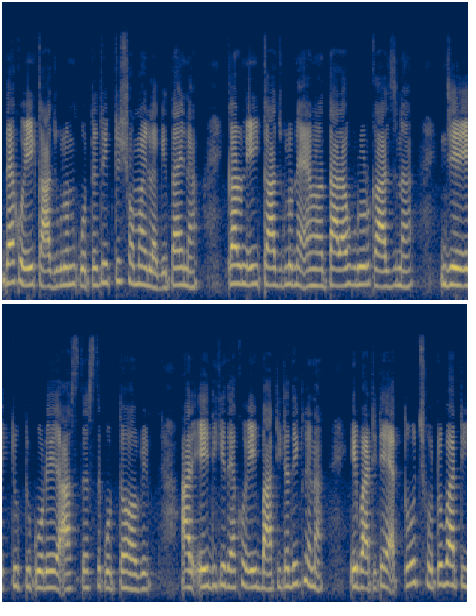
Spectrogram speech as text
দেখো, এই কাজগুলো করতে তো একটু সময় লাগে, তাই না? কারণ এই কাজগুলো তাড়াহুড়োর কাজ না, যে একটু একটু করে আস্তে আস্তে করতে হবে। আর এইদিকে দেখো, এই বাটিটা দেখলে না, এই বাটিটা এত ছোট বাটি,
